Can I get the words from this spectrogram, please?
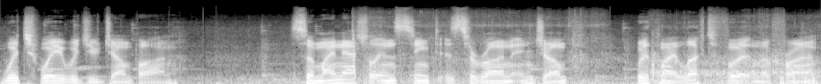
which way would you jump on? So my natural instinct is to run and jump with my left foot in the front.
